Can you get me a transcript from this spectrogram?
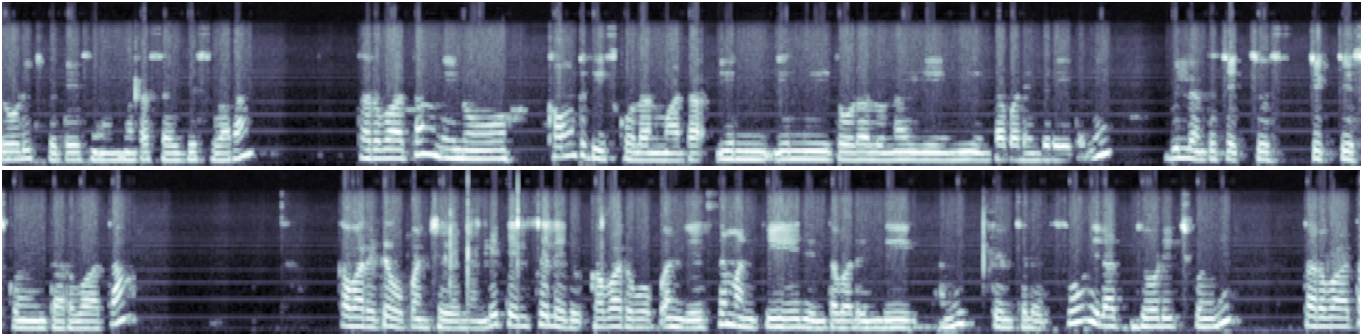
జోడించి పెట్టేసాను అనమాట సైజెస్ ద్వారా. తర్వాత నేను కౌంట్ తీసుకోవాలన్నమాట. ఎన్ని ఎన్ని తోడాలు ఉన్నాయి ఏమి ఎంత పడింది రేట్ అని. బిల్ అంతా చెక్ చేసి చెక్ చేసుకున్న తర్వాత కవర్ అయితే ఓపెన్ చేయాలండి. తెలిసలేదు. కవర్ ఓపెన్ చేస్తే మనకి ఏది ఎంత పడింది అని తెలిసలేదు. సో ఇలా జోడించుకొని తర్వాత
